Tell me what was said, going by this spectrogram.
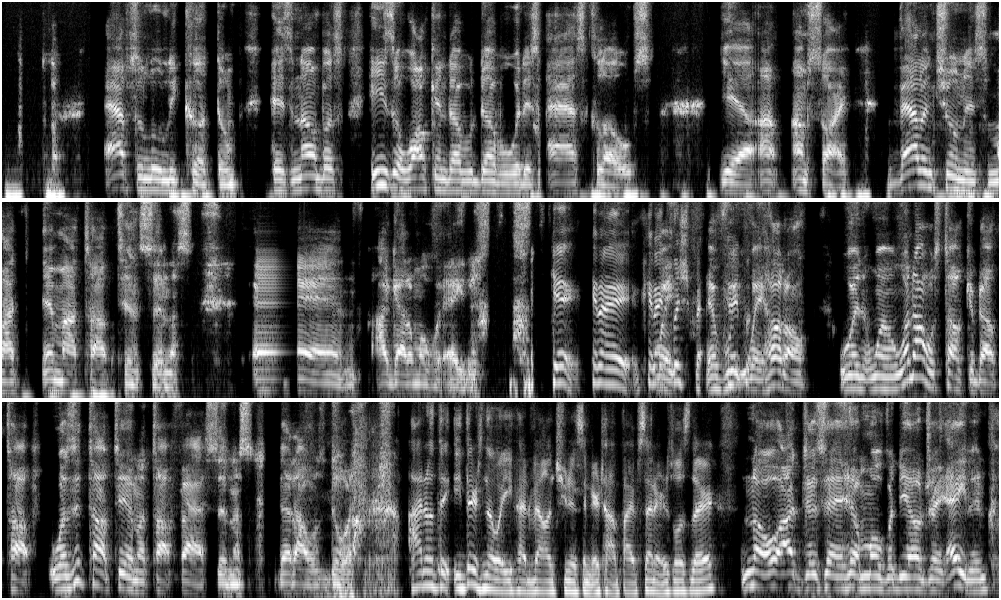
Absolutely cooked him. His numbers, he's a walking double double with his eyes closed. Yeah, I'm, I'm sorry. Valanciunas my in my top 10 centers. And, and I got him over Ayton. Can, can I can I push back? if we wait, hold on. When when when I was talking about top, was it top ten or top five centers that I was doing? I don't think there's no way you had Valanciunas in your top five centers, was there? No, I just had him over DeAndre Ayton.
